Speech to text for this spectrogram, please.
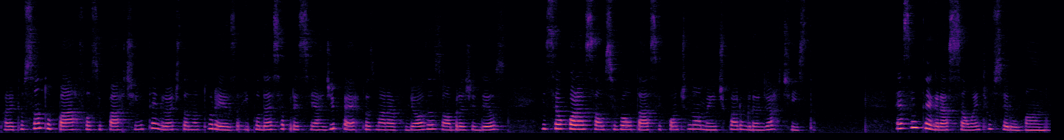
para que o santo par fosse parte integrante da natureza e pudesse apreciar de perto as maravilhosas obras de Deus e seu coração se voltasse continuamente para o grande artista. Essa integração entre o ser humano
